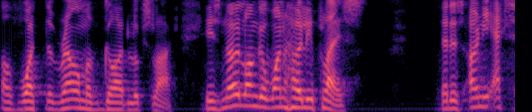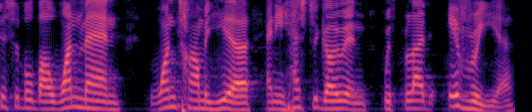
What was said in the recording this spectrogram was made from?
of what the realm of God looks like. There's no longer one holy place that is only accessible by one man one time a year and he has to go in with blood every year.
